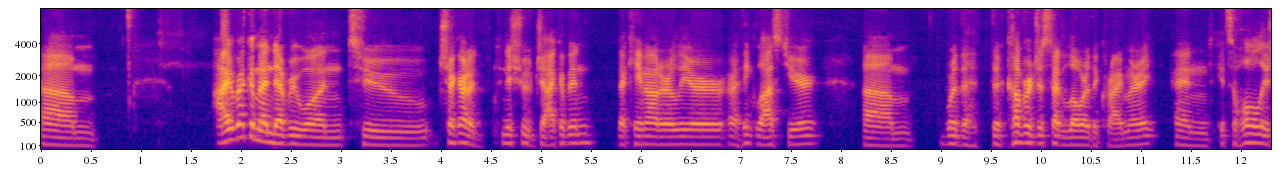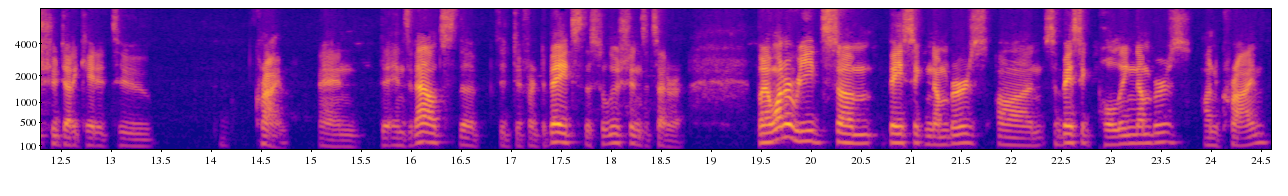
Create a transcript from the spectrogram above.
Um, I recommend everyone to check out a, an issue of Jacobin that came out earlier, I think last year, um, where the, the cover just said lower the crime rate. And it's a whole issue dedicated to crime and the ins and outs, the, the different debates, the solutions, etc. But I want to read some basic numbers on some basic polling numbers on crime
